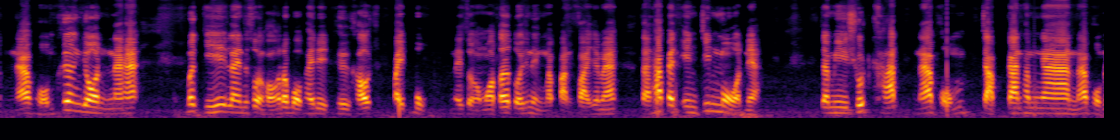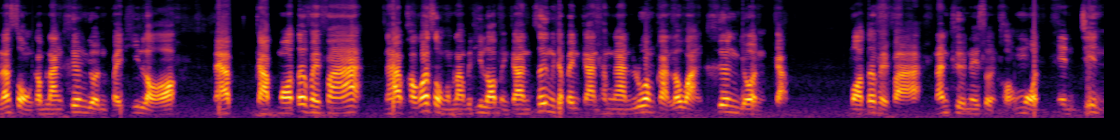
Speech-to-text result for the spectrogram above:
นต์นะครับผมเครื่องยนต์นะฮะ เมื่อกี้ในส่วนของระบบไฮบริดคือเขาไปปลุกในส่วนของมอเตอร์ตัวที่หนึ่งมาปั่นไฟใช่ไหมแต่ถ้าเป็น Engine Mode เนี่ยจะมีชุดคัดนะผมจับการทำงานนะผมและส่งกำลังเครื่องยนต์ไปที่ล้อนะครับกับมอเตอร์ไฟฟ้านะครับเขาก็ส่งกำลังไปที่ล้อเหมือนกัน ซึ่งจะเป็นการทำงานร่วมกันระหว่างเครื่องยนต์กับมอเตอร์ไฟฟ้า นั่นคือในส่วนของโหมด Engine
